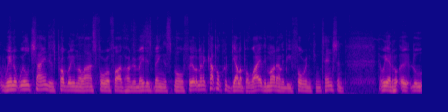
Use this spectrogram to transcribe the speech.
When it will change is probably in the last four or five hundred metres, being a small field. I mean, a couple could gallop away. There might only be four in contention. We had uh,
